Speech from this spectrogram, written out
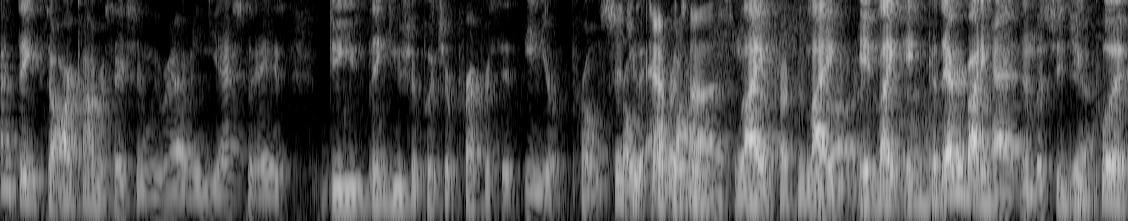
I think to our conversation we were having yesterday is do you think you should put your preferences in your pro Should pro- you profile? advertise what like your preferences like are? if like because everybody has them but should you Yeah. put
